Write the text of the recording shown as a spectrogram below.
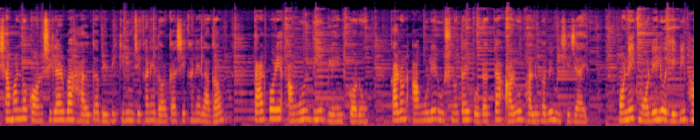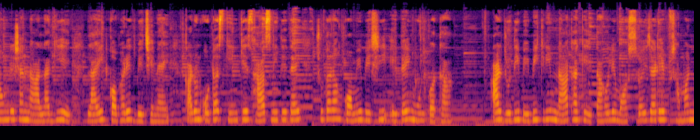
সামান্য কনসিলার বা হালকা বেবি ক্রিম যেখানে দরকার সেখানে লাগাও। তারপরে আঙুল দিয়ে ব্লেন্ড করো, কারণ আঙুলের উষ্ণতায় প্রোডাক্টটা আরও ভালোভাবে মিশে যায়। অনেক মডেলও হেভি ফাউন্ডেশন না লাগিয়ে লাইট কভারেজ বেছে নেয়, কারণ ওটা স্কিনকে শ্বাস নিতে দেয়, সুতরাং কমে বেশি এটাই মূল কথা। আর যদি বেবি ক্রিম না থাকে, তাহলে ময়শ্চারাইজারে সামান্য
